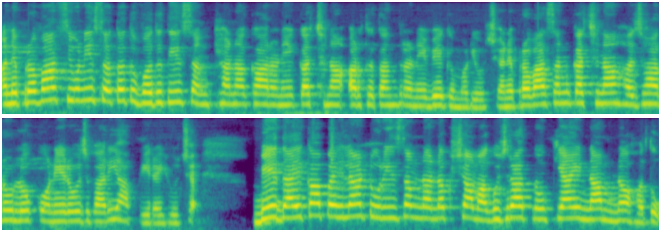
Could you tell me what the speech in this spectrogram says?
અને પ્રવાસીઓની સતત વધતી સંખ્યાના કારણે કચ્છના અર્થતંત્રને વેગ મળ્યો છે અને પ્રવાસન કચ્છના હજારો લોકોને રોજગારી આપી રહ્યું છે. બે દાયકા પહેલા ટુરિઝમના નકશામાં ગુજરાતનું ક્યાંય નામ ન હતું.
